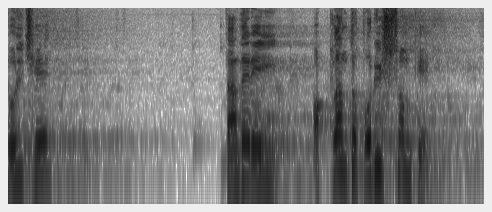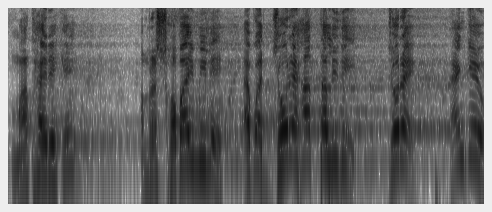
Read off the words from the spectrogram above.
চলছে, তাদের এই অক্লান্ত পরিশ্রমকে মাথায় রেখে আমরা সবাই মিলে একবার জোরে হাততালি দিই। জোরে থ্যাংক ইউ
